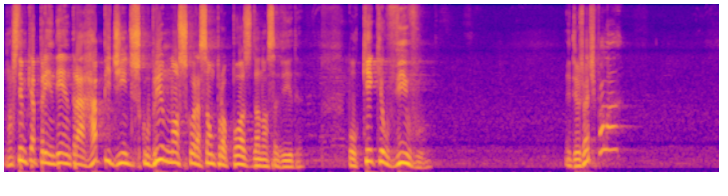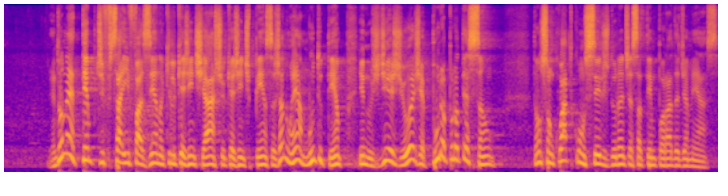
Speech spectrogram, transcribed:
Nós temos que aprender a entrar rapidinho, descobrir no nosso coração o propósito da nossa vida. Por que, que eu vivo? E Deus vai te falar. Então não é tempo de sair fazendo aquilo que a gente acha, o que a gente pensa, já não é há muito tempo. E nos dias de hoje é pura proteção. Então são quatro conselhos durante essa temporada de ameaça.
